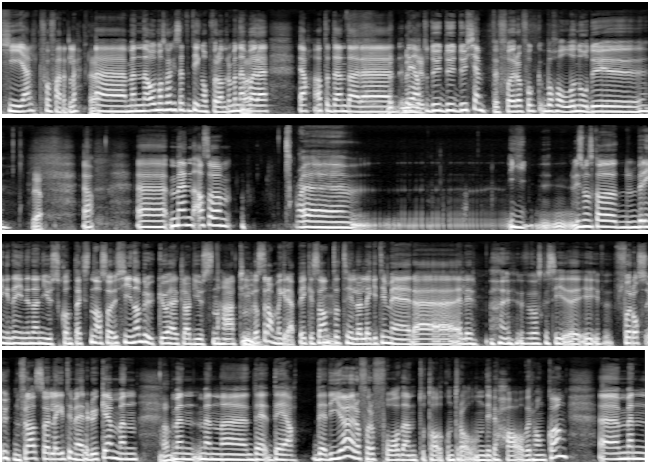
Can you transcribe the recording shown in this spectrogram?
helt forferdelig. Uh, men, og Man skal ikke sette ting opp for hverandre, men det er bare ja, at den der, men, men det at du, du, du, kjemper for å få beholde noe du Ja. Uh, men altså uh, hvis man skal bringe det inn i den juskonteksten altså Kina bruker jo helt klart jussen her til mm. å stramme grepet. ikke sant? Mm. Og til å legitimere Eller hva skal jeg si For oss utenfra så legitimerer du ikke, men, ja, men, men eh, det, det, det, de gjør, og for å få den totale kontrollen de vil ha over Hongkong. Eh, men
